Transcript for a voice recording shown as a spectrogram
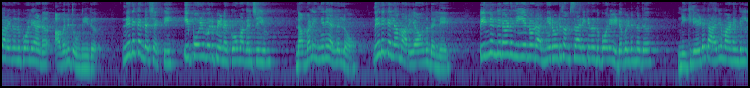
പറയുന്നത് പോലെയാണ് അവന് തോന്നിയത്. നിനക്കെന്താ ശക്തി? ഇപ്പോഴും ഒരു പിണക്കവും അകൽച്ചയും? നമ്മൾ ഇങ്ങനെയല്ലല്ലോ. നിനക്കെല്ലാം അറിയാവുന്നതല്ലേ. പിന്നെന്തിനാണ് നീ എന്നോട് അന്യരോട് സംസാരിക്കുന്നത് പോലെ ഇടപെടുന്നത്? നിഖിലയുടെ കാര്യമാണെങ്കിൽ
